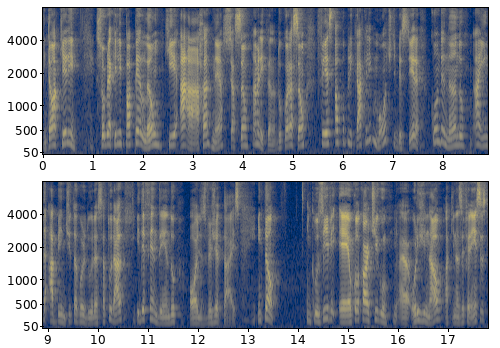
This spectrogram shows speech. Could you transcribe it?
Então, aquele sobre aquele papelão que a AHA, né, Associação Americana do Coração, fez ao publicar aquele monte de besteira condenando ainda a bendita gordura saturada e defendendo óleos vegetais. Então, Inclusive, é, eu colocar o artigo é, original aqui nas referências,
